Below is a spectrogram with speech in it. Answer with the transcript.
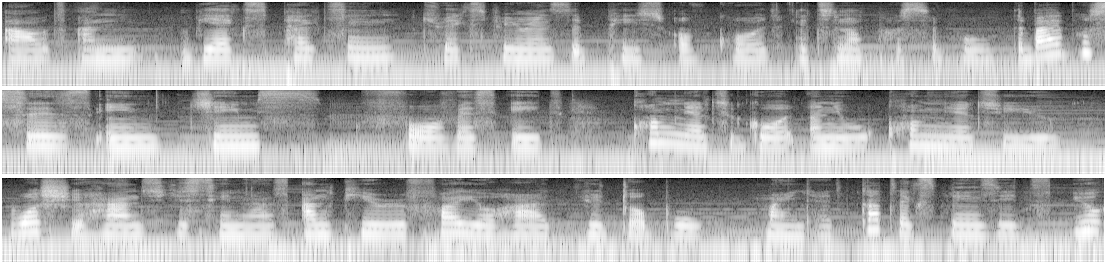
out and be expecting to experience the peace of God. It's not possible. The Bible says in James 4 verse 8 Come near to God, and He will come near to you. Wash your hands, you sinners, and purify your heart, you double minded. That explains it. You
